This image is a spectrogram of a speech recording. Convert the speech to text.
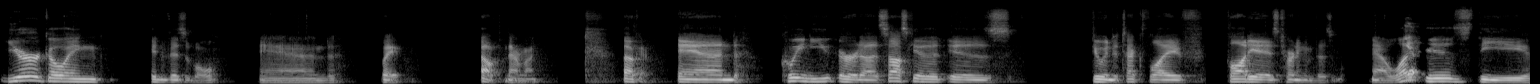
you're going invisible. And wait. Oh, never mind. Okay. And Queen, you or uh, Saskia is doing detect life. Claudia is turning invisible. Now, what is Yep. the?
